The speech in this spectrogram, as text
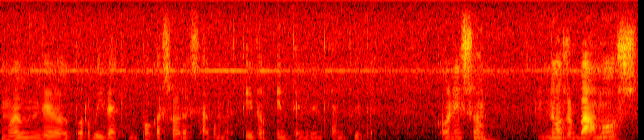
Mueve un dedo de por vida que en pocas horas se ha convertido en tendencia en Twitter. Con eso nos vamos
